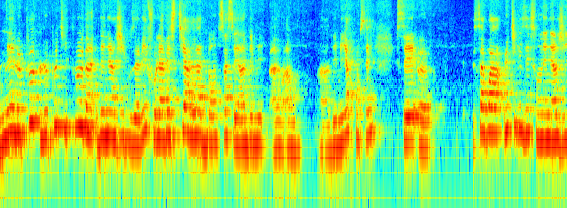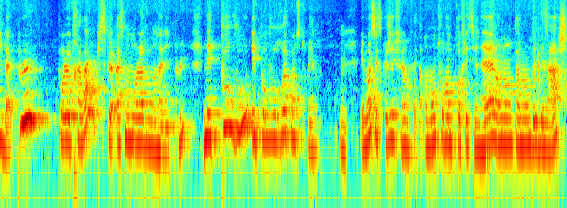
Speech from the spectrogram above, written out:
mais le, peu, le petit peu d'énergie que vous avez, il faut l'investir là-dedans. Ça, c'est un des, un, des meilleurs conseils. C'est euh, savoir utiliser son énergie ben, plus pour le travail, puisque à ce moment-là, vous n'en avez plus, mais pour vous et pour vous reconstruire. Et moi, c'est ce que j'ai fait en fait, en m'entourant de professionnels, en entamant des démarches.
